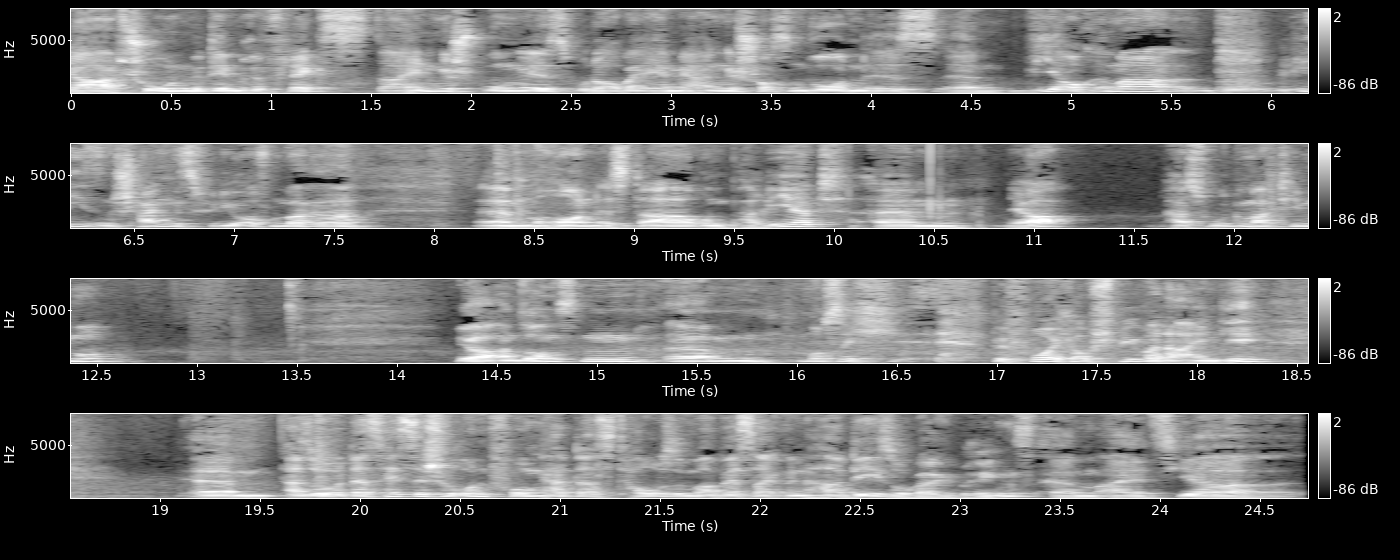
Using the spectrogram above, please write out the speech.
ja schon mit dem Reflex dahin gesprungen ist oder ob er eher mehr angeschossen worden ist. Ähm, wie auch immer, pff, Riesenchance für die Offenbacher. Ähm, Horn ist da und pariert. Ja, hast du gut gemacht, Timo. Ja, ansonsten ähm, muss ich, bevor ich aufs Spiel weiter eingehe, ähm, also das Hessische Rundfunk hat das tausendmal besser in HD sogar übrigens, ähm, als hier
